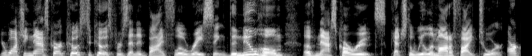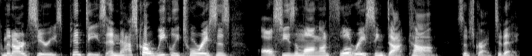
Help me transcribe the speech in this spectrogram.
You're watching NASCAR Coast to Coast presented by Flow Racing, the new home of NASCAR Roots. Catch the Whelen Modified Tour, ARCA Menard Series, Pinty's, and NASCAR Weekly Tour races all season long on flowracing.com. Subscribe today.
